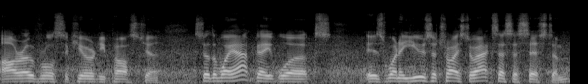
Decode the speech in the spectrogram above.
our overall security posture. So the way AppGate works is when a user tries to access a system,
